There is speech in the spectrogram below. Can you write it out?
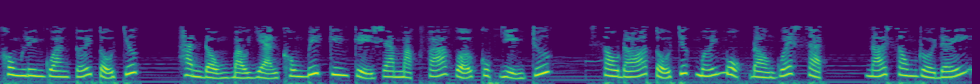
không liên quan tới tổ chức, hành động bạo dạng không biết kiên kỵ ra mặt phá vỡ cục diện trước, sau đó tổ chức mới một đòn quét sạch, nói xong rồi đấy.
